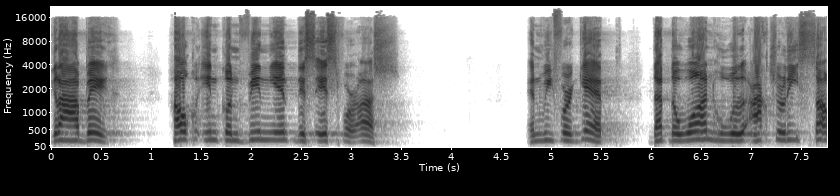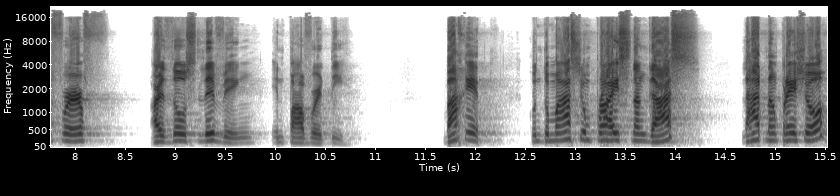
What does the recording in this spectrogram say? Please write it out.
grabe, how inconvenient this is for us. And we forget that the one who will actually suffer are those living in poverty. Bakit? Kung tumaas yung price ng gas, lahat ng presyo,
